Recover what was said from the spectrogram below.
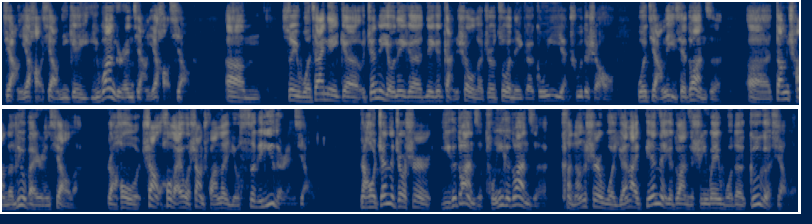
讲也好笑，你给一万个人讲也好笑，嗯，所以我在那个真的有那个那个感受了，就是做那个公益演出的时候，我讲了一些段子，呃，当场的六百人笑了，然后上后来我上传了，有四个亿的人笑了，然后真的就是一个段子，同一个段子，可能是我原来编那个段子是因为我的哥哥笑了，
